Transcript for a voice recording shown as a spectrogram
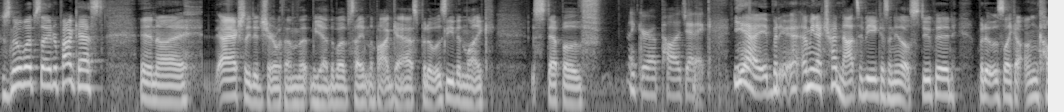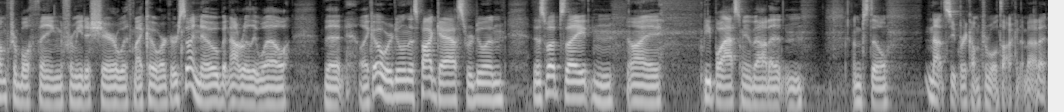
There's no website or podcast." And uh, I actually did share with them that we had the website and the podcast, but it was even like step of like you're apologetic. Yeah, but I mean, I tried not to be because I knew that was stupid, but it was like an uncomfortable thing for me to share with my coworkers. So I know, but not really well, that like, oh, we're doing this podcast, we're doing this website, and I people ask me about it, and I'm still not super comfortable talking about it.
